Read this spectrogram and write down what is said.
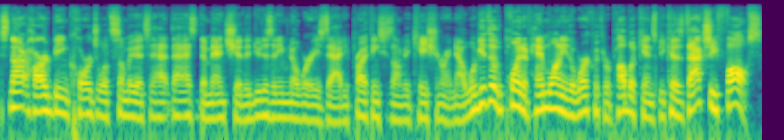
It's not hard being cordial with somebody that's, that has dementia. The dude doesn't even know where he's at. He probably thinks he's on vacation right now. We'll get to the point of him wanting to work with Republicans because it's actually false.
